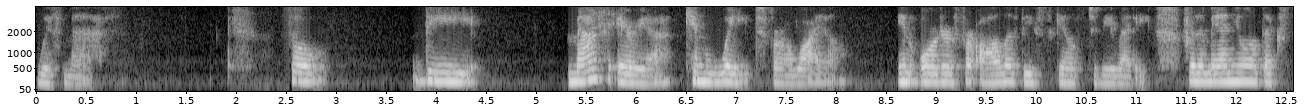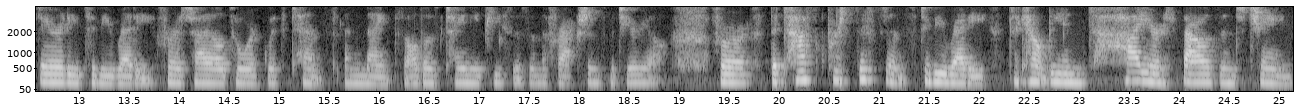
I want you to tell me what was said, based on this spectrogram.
with math. So the math area can wait for a while in order for all of these skills to be ready, for the manual dexterity to be ready, for a child to work with tenths and ninths, all those tiny pieces in the fractions material, for the task persistence to be ready to count the entire thousand chain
